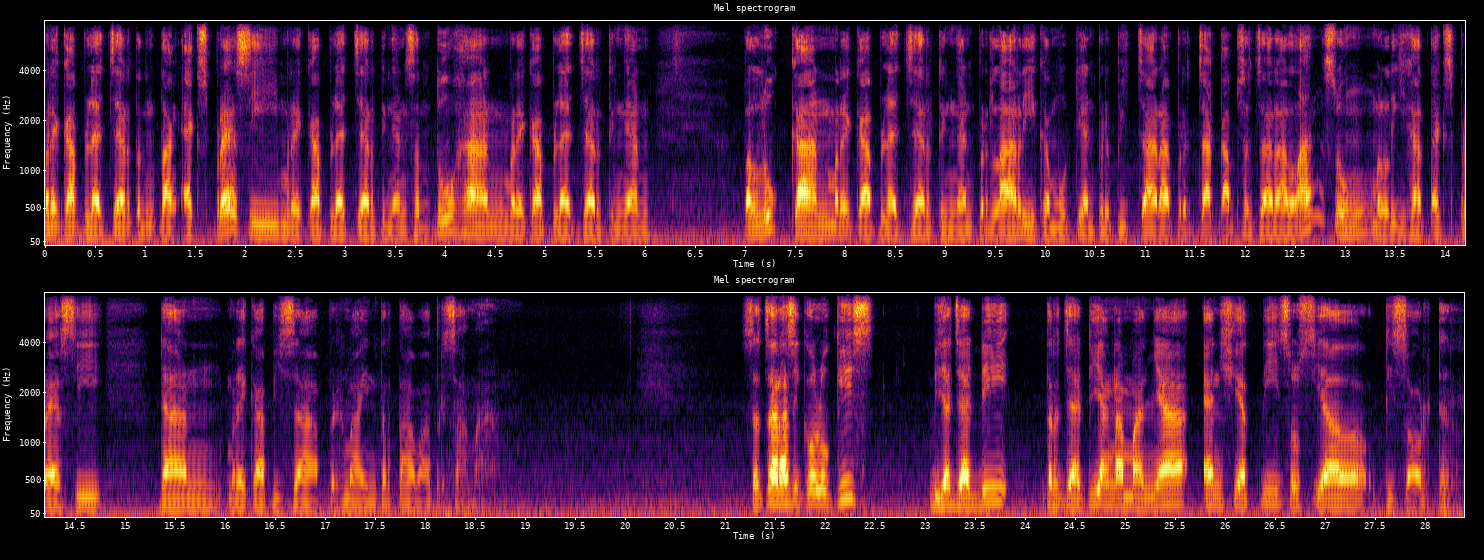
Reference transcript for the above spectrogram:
Mereka belajar tentang ekspresi, mereka belajar dengan sentuhan, mereka belajar dengan pelukan, mereka belajar dengan berlari, kemudian berbicara, bercakap secara langsung, melihat ekspresi, dan mereka bisa bermain tertawa bersama. Secara psikologis, bisa jadi terjadi yang namanya anxiety social disorder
